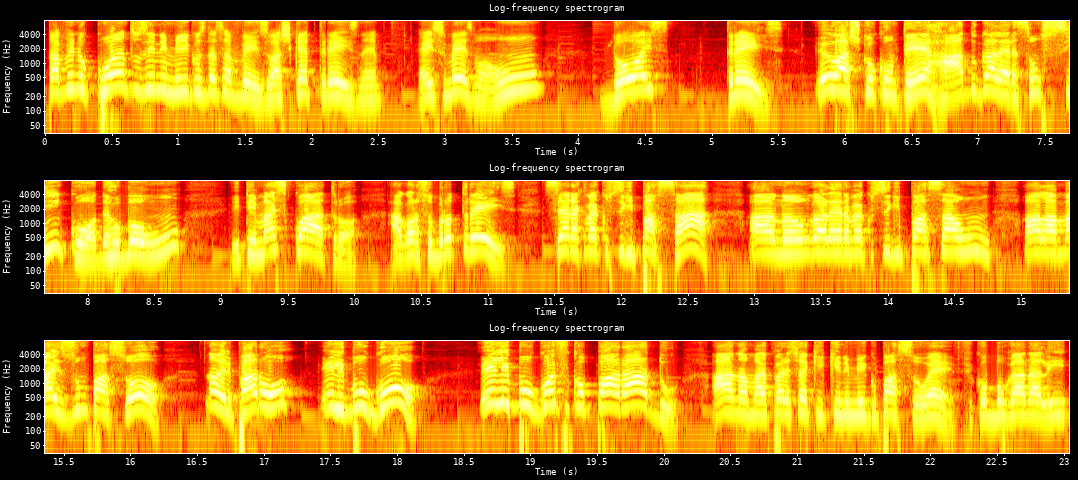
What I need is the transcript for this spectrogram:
Tá vendo quantos inimigos dessa vez? Eu acho que é três, né? É isso mesmo, ó, um, dois, três. Eu acho que eu contei errado, galera. São cinco, ó, derrubou um e tem mais quatro, ó. Agora sobrou três. Será que vai conseguir passar? Ah não, galera, vai conseguir passar um. Ah lá, mais um passou. Não, ele parou, ele bugou ele bugou e ficou parado. Ah, não, mas apareceu aqui que o inimigo passou. É, ficou bugado ali,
